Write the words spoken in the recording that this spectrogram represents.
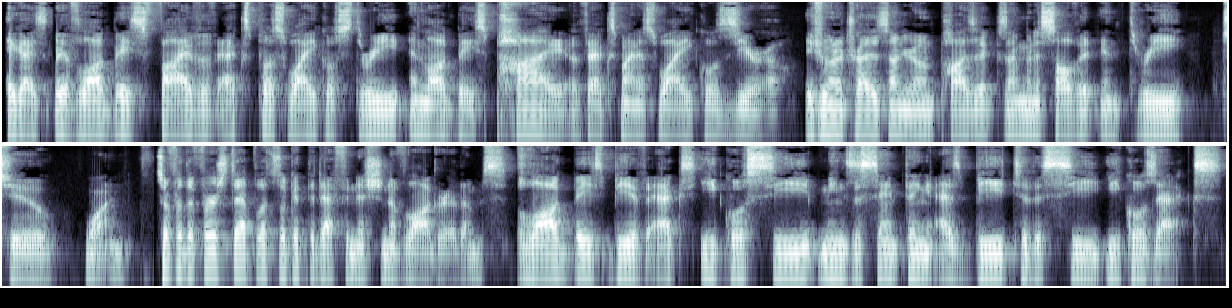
Hey guys, we have log base 5 of x plus y equals 3 and log base pi of x minus y equals 0. If you want to try this on your own, pause it because I'm going to solve it in 3, 2, 1. So for the first step, let's look at the definition of logarithms. Log base b of x equals c means the same thing as b to the c equals x.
